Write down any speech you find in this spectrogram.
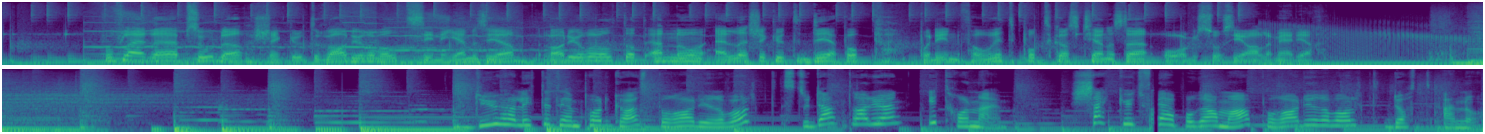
For flere episoder, sjekk ut Radio Revolt sine hjemmesider, radiorevolt.no, eller sjekk ut D-pop på din favorittpodkasttjeneste og sosiale medier. Du har lyttet til en podkast på Radio Revolt, studentradioen i Trondheim. Sjekk ut flere programmer på radiorevolt.no.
